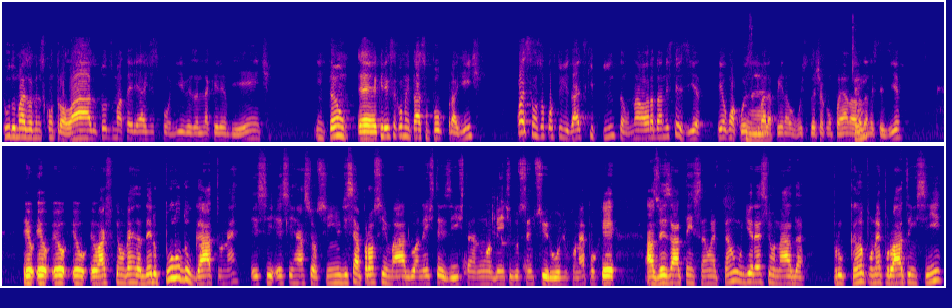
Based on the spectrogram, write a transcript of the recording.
tudo mais ou menos controlado, todos os materiais disponíveis ali naquele ambiente. Então, é, eu queria que você comentasse um pouco para a gente quais são as oportunidades que pintam na hora da anestesia. Tem alguma coisa é. que vale a pena o estudante acompanhar na hora da anestesia? Eu, eu, eu, eu, eu acho que é um verdadeiro pulo do gato, né? Esse, esse raciocínio de se aproximar do anestesista no ambiente do centro cirúrgico, né? Porque às vezes a atenção é tão direcionada para o campo, né? Para o ato em si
